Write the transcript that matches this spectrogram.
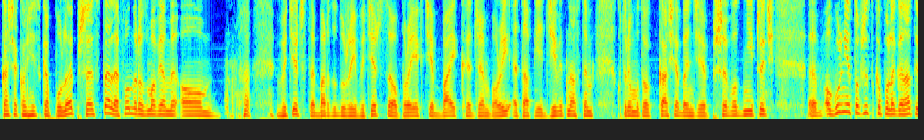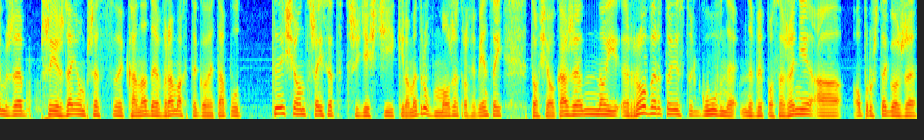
Kasia Kosińska-Pule. Przez telefon rozmawiamy o wycieczce, bardzo dużej wycieczce, o projekcie Bike Jamboree, etapie 19, któremu to Kasia będzie przewodniczyć. E, Ogólnie to wszystko polega na tym, że przejeżdżają przez Kanadę w ramach tego etapu 1630 km, może trochę więcej, to się okaże. No i rower to jest główne wyposażenie, a oprócz tego, że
